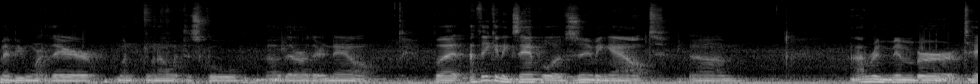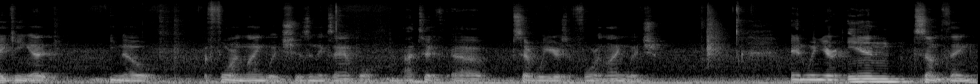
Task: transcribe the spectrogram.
maybe weren't there when, when I went to school uh, that are there now. But I think an example of zooming out, um, I remember taking a, you know, foreign language as an example. I took uh, several years of foreign language, and when you're in something,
